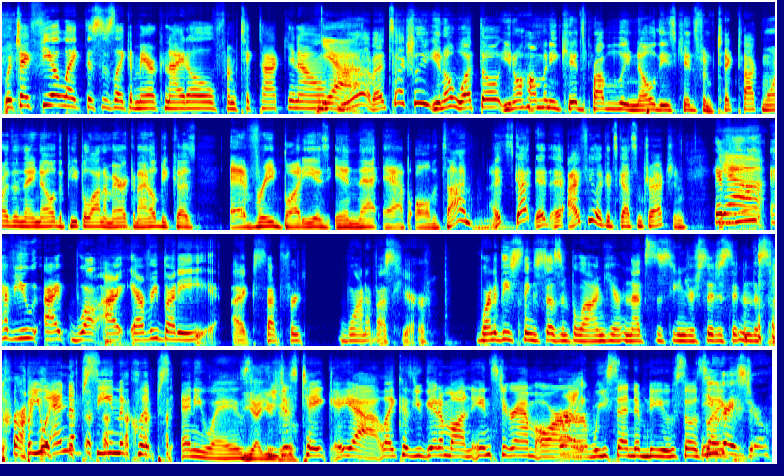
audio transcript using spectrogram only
Which I feel like this is like American Idol from TikTok, you know? Yeah. Yeah, that's actually, you know what though? You know how many kids probably know these kids from TikTok more than they know the people on American Idol because everybody is in that app all the time. It's got, it, I feel like it's got some traction. Have Yeah. you have you I well I everybody except for one of us here. One of these things doesn't belong here, and that's the senior citizen in this crowd. But you end up seeing the clips anyways. Yeah, you do. just take yeah, like because you get them on Instagram or Right. we send them to you. So it's you like guys do.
